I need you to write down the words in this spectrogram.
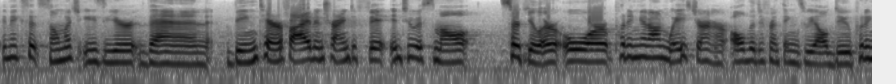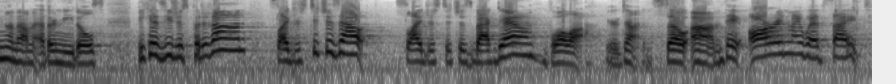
It makes it so much easier than being terrified and trying to fit into a small circular or putting it on waste yarn or all the different things we all do, putting it on other needles because you just put it on, slide your stitches out, slide your stitches back down, voila, you're done. So um, they are in my website.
